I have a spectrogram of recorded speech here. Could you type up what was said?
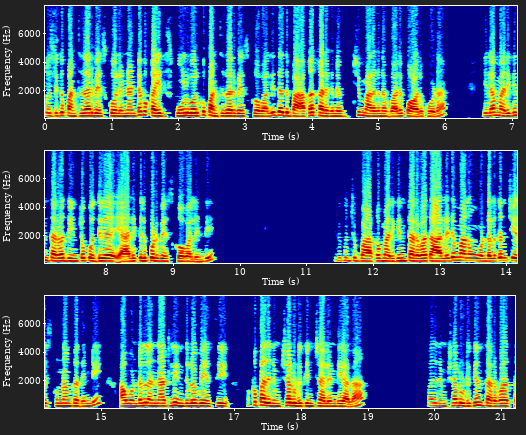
కొద్దిగా పంచదార వేసుకోవాలండి. అంటే ఒక ఐదు స్పూన్ల వరకు పంచదార వేసుకోవాలి. అది బాగా కరగనిచ్చి మరగనివ్వాలి పాలు కూడా. ఇలా మరిగిన తర్వాత దీంట్లో కొద్దిగా యాలకుల పొడి వేసుకోవాలండి. ఇది కొంచెం బాగా మరిగిన తర్వాత ఆల్రెడీ మనం ఉండలుగా చేసుకున్నాం కదండి. ఆ ఉండలు అన్నట్లు ఇందులో వేసి ఒక పది నిమిషాలు ఉడికించాలండి అలా. పది నిమిషాలు ఉడికిన తర్వాత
